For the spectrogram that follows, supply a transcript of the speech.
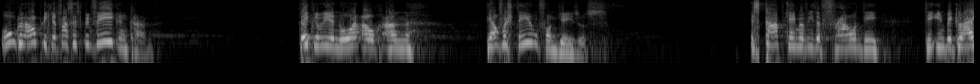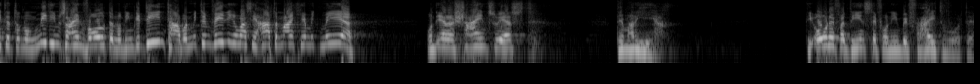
Unglaubliches, was es bewegen kann. Denken wir nur auch an die Auferstehung von Jesus. Es gab ja immer wieder Frauen, die, die ihn begleiteten und mit ihm sein wollten und ihm gedient haben, mit dem wenigen, was sie hatten, manche mit mehr. Und er erscheint zuerst der Maria, die ohne Verdienste von ihm befreit wurde,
